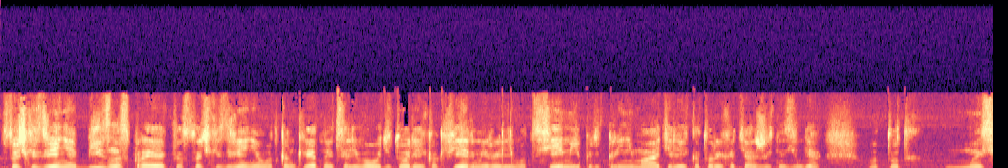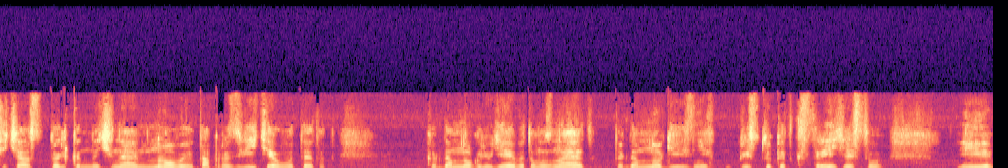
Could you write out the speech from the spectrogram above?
с точки зрения бизнес-проекта, с точки зрения вот конкретной целевой аудитории, как фермеры или вот семьи предпринимателей, которые хотят жить на земле, вот тут мы сейчас только начинаем новый этап развития, вот этот. Когда много людей об этом узнают, тогда многие из них приступят к строительству, и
